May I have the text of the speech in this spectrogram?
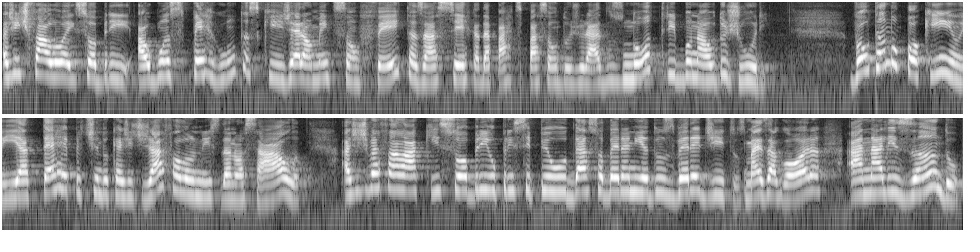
a gente falou aí sobre algumas perguntas que geralmente são feitas acerca da participação dos jurados no tribunal do júri. Voltando um pouquinho e até repetindo o que a gente já falou no início da nossa aula, a gente vai falar aqui sobre o princípio da soberania dos vereditos, mas agora analisando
